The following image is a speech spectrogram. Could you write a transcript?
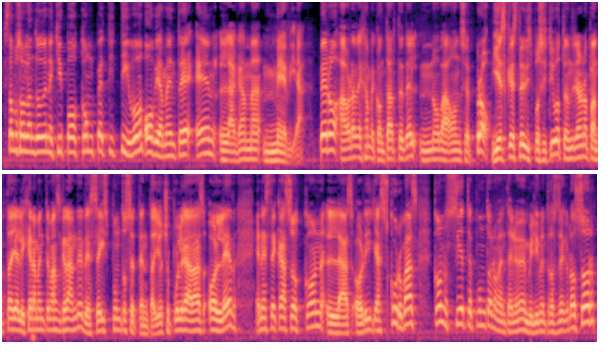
estamos hablando de un equipo competitivo, obviamente en la gama media. Pero ahora déjame contarte del Nova 11 Pro. Y es que este dispositivo tendría una pantalla ligeramente más grande de 6.78 pulgadas OLED, en este caso con las orillas curvas, con 7.99 milímetros de grosor,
